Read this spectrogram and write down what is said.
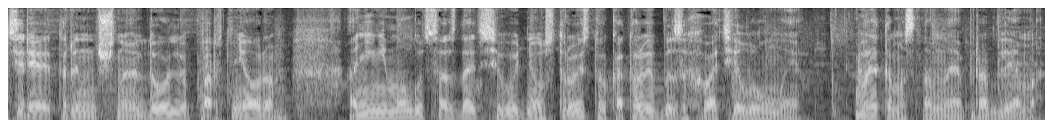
теряет рыночную долю партнеров. Они не могут создать сегодня устройство, которое бы захватило умы. В этом основная проблема.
